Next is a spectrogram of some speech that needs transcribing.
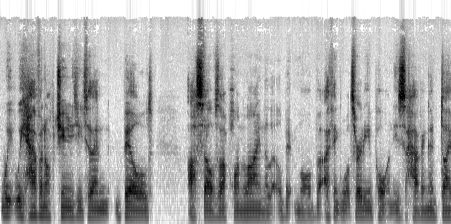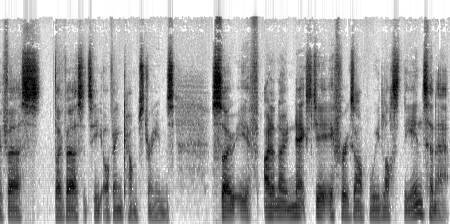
we we have an opportunity to then build ourselves up online a little bit more. But I think what's really important is having a diverse diversity of income streams. So if I don't know next year, if for example we lost the internet,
